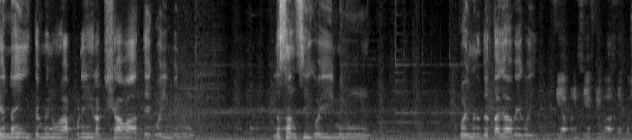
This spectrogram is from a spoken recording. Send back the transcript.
ਜੇ ਨਹੀਂ ਤੇ ਮੈਨੂੰ ਆਪਣੀ ਰੱਖਿਆ ਵਾਸਤੇ ਕੋਈ ਮੈਨੂੰ ਲਾਇਸੈਂਸੀ ਕੋਈ ਮੈਨੂੰ ਕੋਈ ਮੈਨੂੰ ਦਿੱਤਾ ਜਾਵੇ ਕੋਈ। ਤੁਸੀਂ ਆਪਣੀ ਸੇਫਟੀ ਵਾਸਤੇ ਕੁਝ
